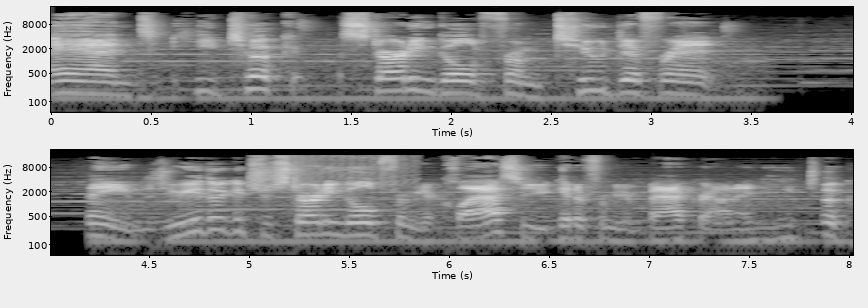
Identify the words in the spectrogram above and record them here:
and he took starting gold from two different things. You either get your starting gold from your class or you get it from your background, and he took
